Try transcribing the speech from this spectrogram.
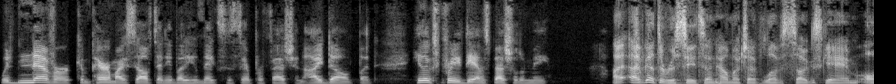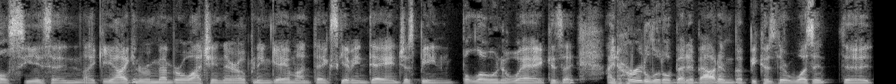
would never compare myself to anybody who makes this their profession. I don't, but he looks pretty damn special to me. I, have got the receipts on how much I've loved Suggs game all season. Like, you know, I can remember watching their opening game on Thanksgiving Day and just being blown away because I'd heard a little bit about him, but because there wasn't the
